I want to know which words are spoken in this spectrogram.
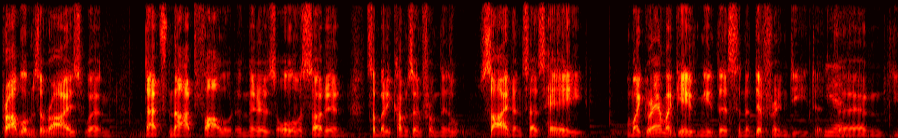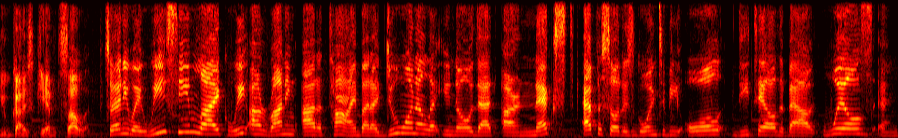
Problems arise when that's not followed and there's all of a sudden somebody comes in from the side and says, hey, my grandma gave me this in a different deed and, Yeah. and you guys can't sell it. So anyway, we seem like we are running out of time, but I do want to let you know that our next episode is going to be all detailed about wills and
